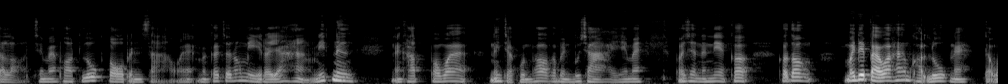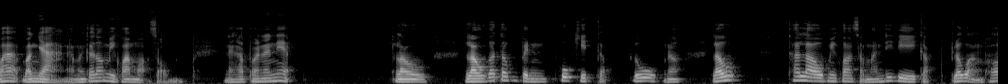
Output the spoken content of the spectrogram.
ตลอดใช่ไหมพอลูกโตเป็นสาวเนี่ยมันก็จะต้องมีระยะห่างนิดนึงนะครับ เพราะว่าเนื่องจากคุณพ่อก็เป็นผู้ชายใช่ไหมเพราะฉะนั้นเนี่ยก็ก็ต้องไม่ได้แปลว่าห้ามกอดลูกนะแต่ว่าบางอย่างอะมันก็ต้องมีความเหมาะสมนะครับ เพราะฉะนั้นเนี่ยเราเราก็ต้องเป็นผู้คิดกับลูกเนาะแล้ว ถ้าเรามีความสัมพันธ์ที่ดีกับระหว่างพ่อ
